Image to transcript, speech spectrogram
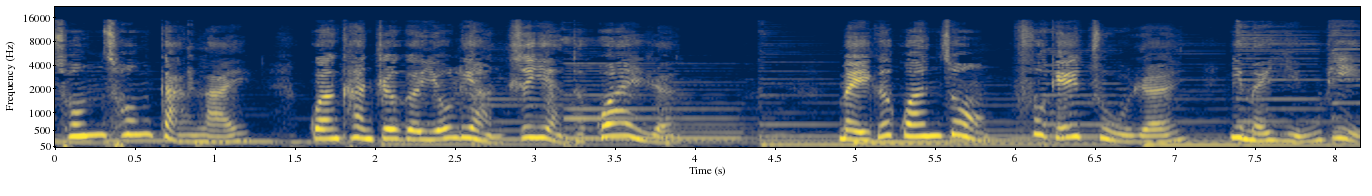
匆匆赶来观看这个有两只眼的怪人。每个观众付给主人一枚银币，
